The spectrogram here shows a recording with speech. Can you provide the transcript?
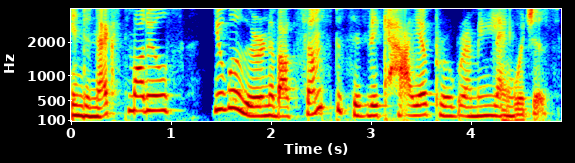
In the next modules, you will learn about some specific higher programming languages.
